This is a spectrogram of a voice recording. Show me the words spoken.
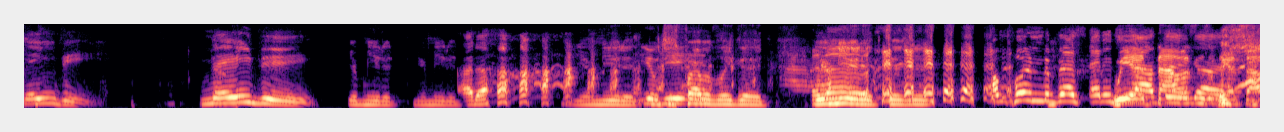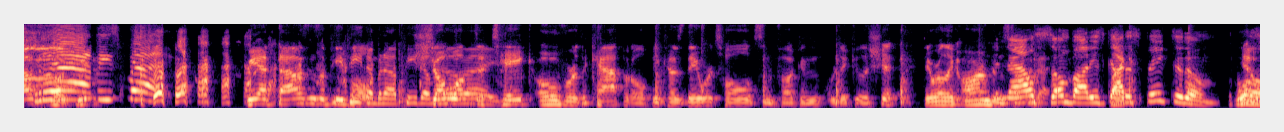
maybe, maybe. You're muted. You're muted. I know. You're muted, You're which muted. is probably good. You're Hello? muted 'cause you- I'm putting the best energy We had out thousands. there, we had thousands. Crap, Look, he's back. we, we had thousands of people Peanut show butter, up to take over the Capitol because they were told some fucking ridiculous shit. They were like armed and, And stuff now like that. somebody's got to Like- speak to them. Yeah, Whoa.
